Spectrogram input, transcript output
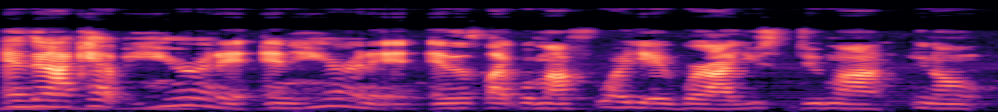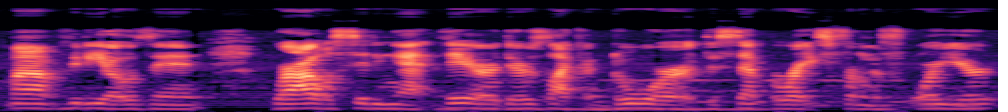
And then I kept hearing it and hearing it. And it's like with my foyer where I used to do my, you know, my videos in, where I was sitting at there, there's like a door that separates separates from the foyer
